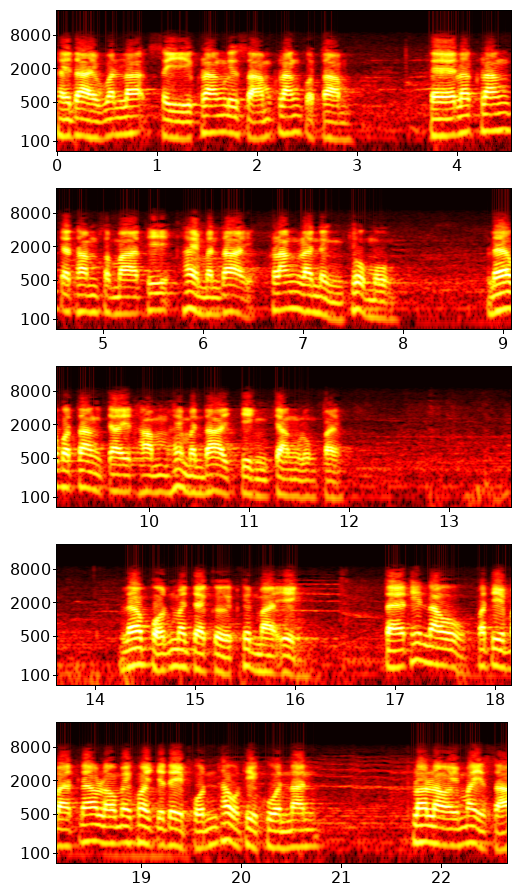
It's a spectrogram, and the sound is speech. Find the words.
ให้ได้วันละสี่ครั้งหรือสามครั้งก็ตาม แต่ละครั้งจะทำสมาธิให้มันได้ครั้งละหนึ่งชั่วโมง แล้วก็ตั้งใจทำให้มันได้จริงจังลงไป แล้วผลมันจะเกิดขึ้นมาเอง แต่ที่เราปฏิบัติแล้วเราไม่ค่อยจะได้ผลเท่าที่ควรนั้น เพราะเราไม่สา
